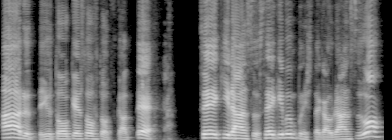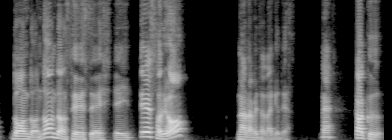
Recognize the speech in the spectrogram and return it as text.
R っていう統計ソフトを使って、正規乱数、正規分布に従う乱数をどんどんどんどん生成していって、それを並べただけです。ね。各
